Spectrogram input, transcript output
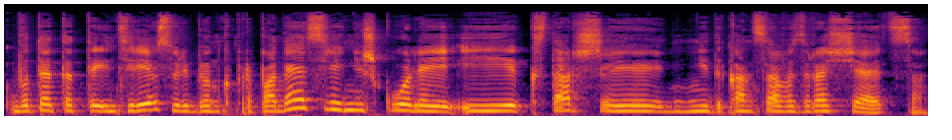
вот этот интерес у ребенка пропадает в средней школе и к старшей не до конца возвращается.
